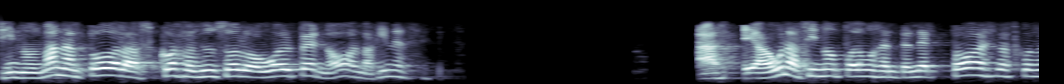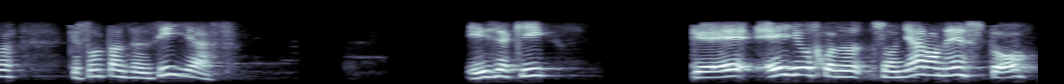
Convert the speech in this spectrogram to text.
Si nos mandan todas las cosas de un solo golpe, no, imagínense aún así no podemos entender todas estas cosas que son tan sencillas. Y dice aquí que ellos cuando soñaron esto,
